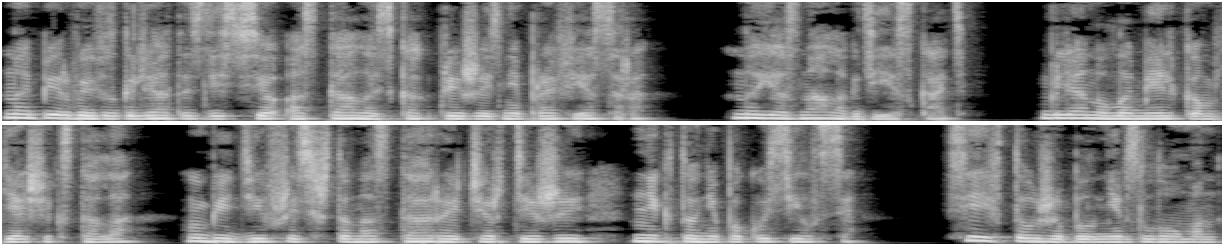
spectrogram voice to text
На первый взгляд здесь все осталось, как при жизни профессора. Но я знала, где искать. Глянула мельком в ящик стола, убедившись, что на старые чертежи никто не покусился. Сейф тоже был не взломан,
